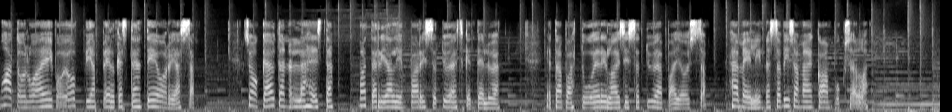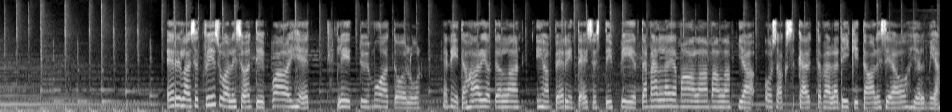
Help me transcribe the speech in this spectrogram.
Muotoilua ei voi oppia pelkästään teoriassa. Se on käytännönläheistä materiaalien parissa työskentelyä ja tapahtuu erilaisissa työpajoissa Hämeenlinnassa Visamäen kampuksella. Erilaiset visualisointivaiheet liittyy muotoiluun ja niitä harjoitellaan ihan perinteisesti piirtämällä ja maalaamalla ja osaksi käyttämällä digitaalisia ohjelmia.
